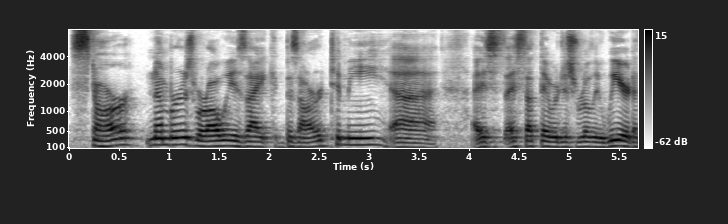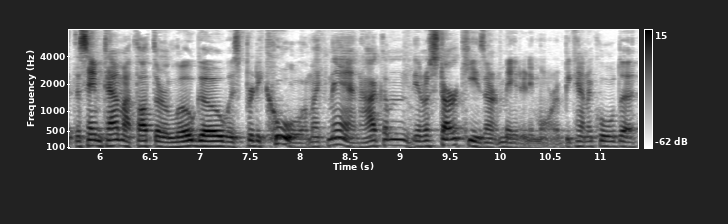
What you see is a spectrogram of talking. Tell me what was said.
Star numbers were always like bizarre to me. Uh, I, just, I just thought they were just really weird. At the same time, I thought their logo was pretty cool. I'm like, man, how come you know star keys aren't made anymore? It'd be kind of cool to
